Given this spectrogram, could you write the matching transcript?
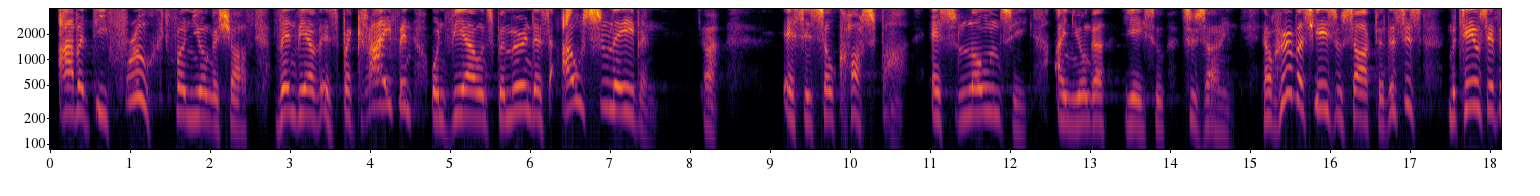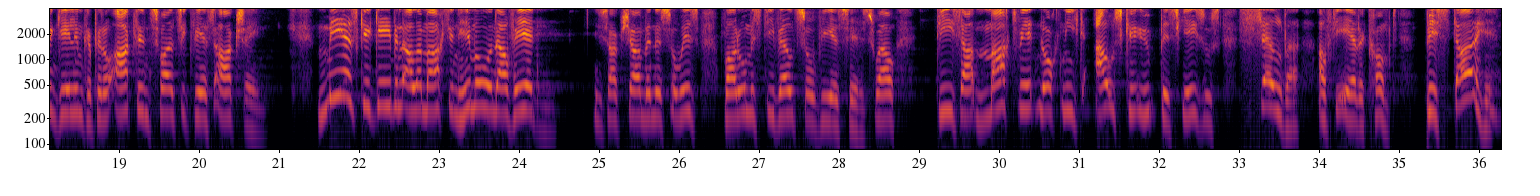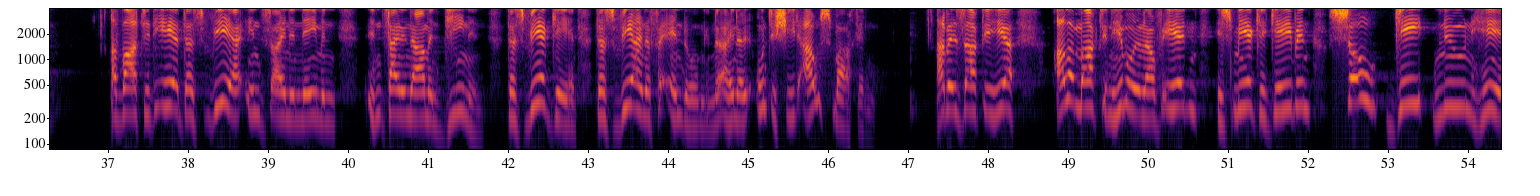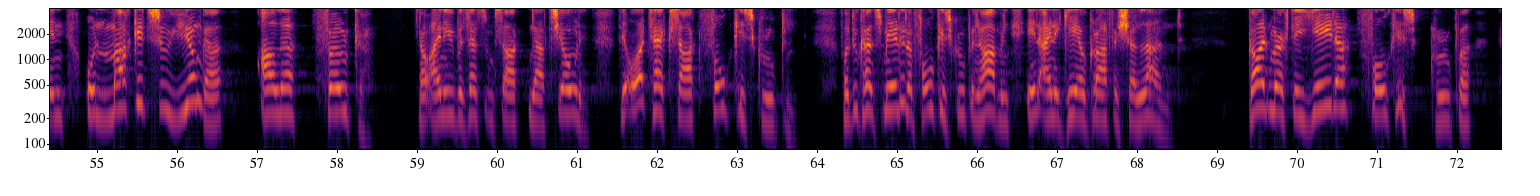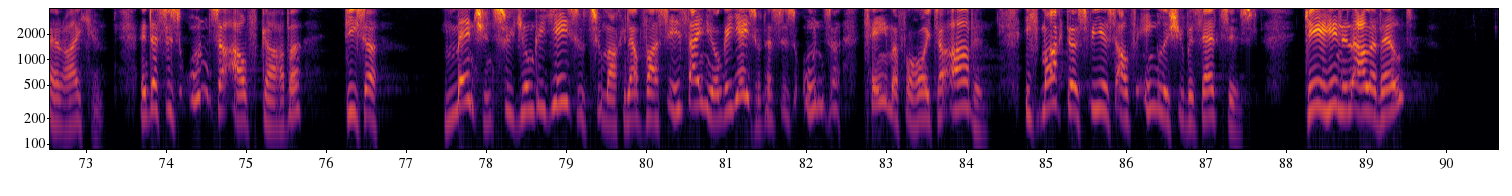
Aber die Frucht von Jüngerschaft, wenn wir es begreifen und wir uns bemühen, das auszuleben, es ist so kostbar. Es lohnt sich, ein Jünger Jesu zu sein. Now, hör, was Jesus sagte. Das ist Matthäus Evangelium, Kapitel 28, Vers 18. Mir ist gegeben alle Macht im Himmel und auf Erden. Ich sag schon, wenn es so ist, warum ist die Welt so, wie es ist? Well, dieser Macht wird noch nicht ausgeübt, bis Jesus selber auf die Erde kommt. Bis dahin erwartet er, dass wir in seinen Namen, in seinen Namen dienen, dass wir gehen, dass wir eine Veränderung, einen Unterschied ausmachen. Aber er sagte hier, alle Macht in Himmel und auf Erden ist mir gegeben. So geht nun hin und mache zu Jünger alle Völker. Now, eine Übersetzung sagt Nationen. Der Urtext sagt Fokusgruppen. Weil du kannst mehrere Fokusgruppen haben in eine geografische Land. Gott möchte jede Fokusgruppe erreichen. Und das ist unsere Aufgabe, dieser Menschen zu Jünger Jesu zu machen. Na, was ist ein Jünger Jesu? Das ist unser Thema für heute Abend. Ich mag das, wie es auf Englisch übersetzt ist. Gehe hin in alle Welt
